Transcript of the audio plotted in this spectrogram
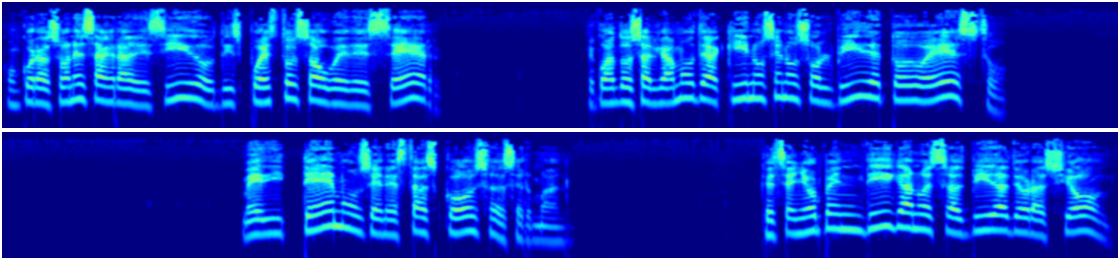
con corazones agradecidos, dispuestos a obedecer. Que cuando salgamos de aquí no se nos olvide todo esto. Meditemos en estas cosas, hermano. Que el Señor bendiga nuestras vidas de oración,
